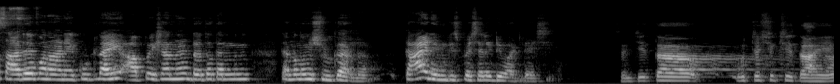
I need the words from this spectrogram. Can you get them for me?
साधेपणाने कुठल्याही अपेक्षा न ठरता त्यांना त्यांना तुम्ही स्वीकारलं. काय नेमकी स्पेशालिटी वाटली अशी? संचिता उच्च शिक्षित आहे.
